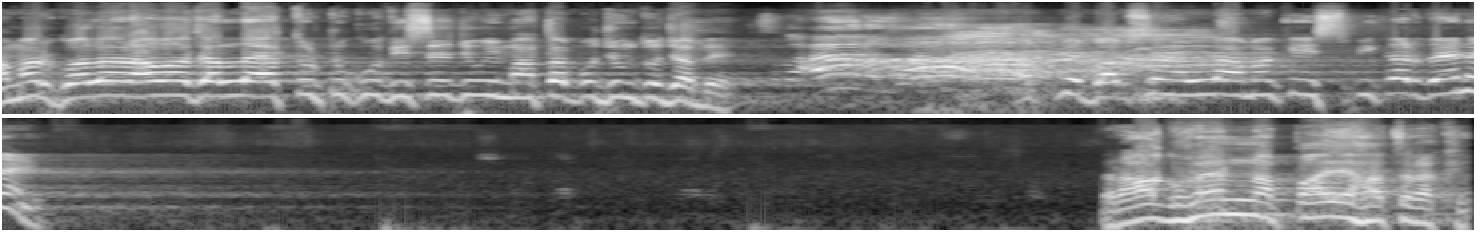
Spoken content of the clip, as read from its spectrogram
আমার গলার আওয়াজ আল্লাহ এতটুকু দিছে যে ওই মাথা পর্যন্ত যাবে। আপনি ভাবছেন আল্লাহ আমাকে স্পিকার দেয় নাই? রাগ হেন না পায়ে হাত রাখে।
